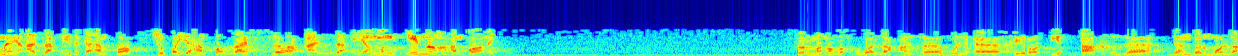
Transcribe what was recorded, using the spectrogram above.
mai azab ni dekat hampa supaya hampa rasa azab yang menghina hampa ni firman Allah wala azabul akhirati akhza. Dan bermula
